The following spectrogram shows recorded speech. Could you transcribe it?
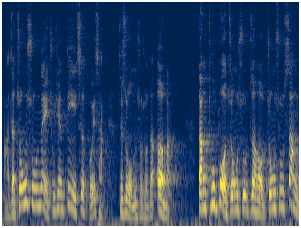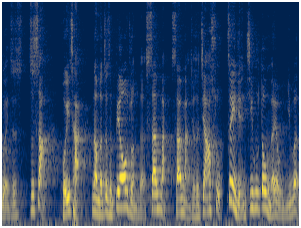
啊，在中枢内出现第一次回踩，就是我们所说的二买。当突破中枢之后，中枢上轨之之上回踩，那么这是标准的三买，三买就是加速，这一点几乎都没有疑问。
